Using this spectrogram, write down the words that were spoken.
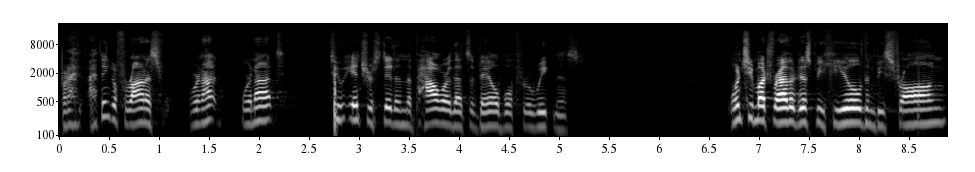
But I, I think if we're honest, we're not, we're not too interested in the power that's available through weakness. Wouldn't you much rather just be healed and be strong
